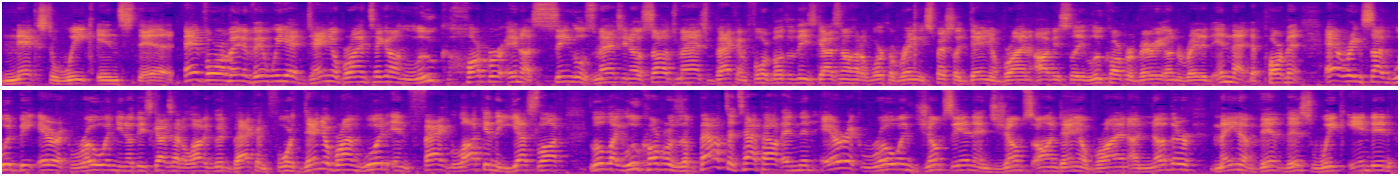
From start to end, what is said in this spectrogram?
next week instead. And for our main event, we had Daniel Bryan taking on Luke Harper in a singles match. You know, solid match, back and forth. Both of these guys know how to work a ring, especially Daniel Bryan. Obviously, Luke Harper very underrated in that department. At ringside would be Eric Rowan. You know, these guys had a lot of good back and forth. Daniel Bryan would, in fact, lock in the yes lock. Looked like Luke Harper was about to tap out, and then Eric Rowan jumps in and jumps on Daniel Bryan. Another main event this week ended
